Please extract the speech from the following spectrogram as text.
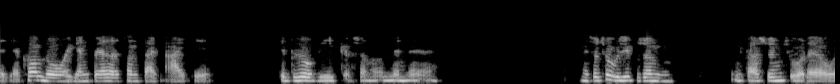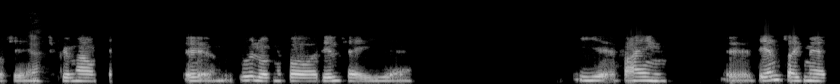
at, jeg kom derover igen, for jeg havde sådan sagt, nej, det, det behøver vi ikke, og sådan noget, men, øh, men så tog vi lige på sådan en, en far søn tur derover til, ja. til København. Øh, udelukkende for at deltage i, øh, i øh, fejringen. Øh, det endte så ikke med, at,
